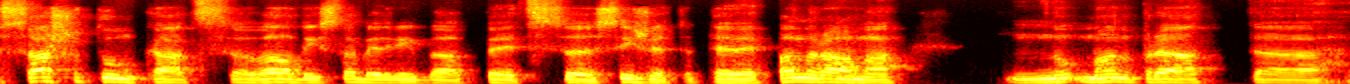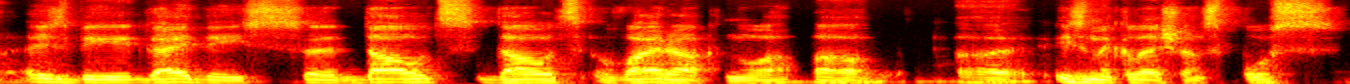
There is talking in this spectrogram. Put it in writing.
sašutumu, kāds valdīs sabiedrībā pēc sižeta TV panorāmā, Nu, manuprāt, es biju gaidījis daudz, daudz vairāk no uh, izmeklēšanas puses.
